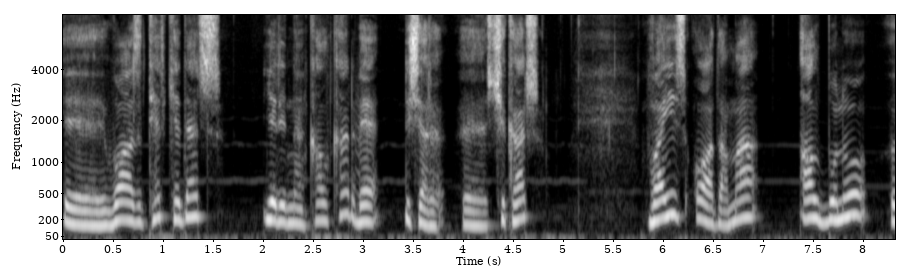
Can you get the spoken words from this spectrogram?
e, vaazı terk eder, yerinden kalkar ve dışarı e, çıkar. Vaiz o adama al bunu e,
